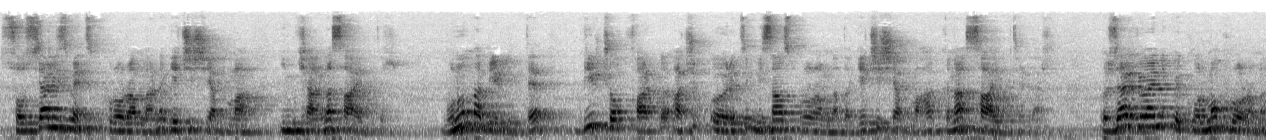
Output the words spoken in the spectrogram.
sosyal hizmet programlarına geçiş yapma imkanına sahiptir. Bununla birlikte birçok farklı açık öğretim lisans programına da geçiş yapma hakkına sahiptirler. Özel güvenlik ve koruma programı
